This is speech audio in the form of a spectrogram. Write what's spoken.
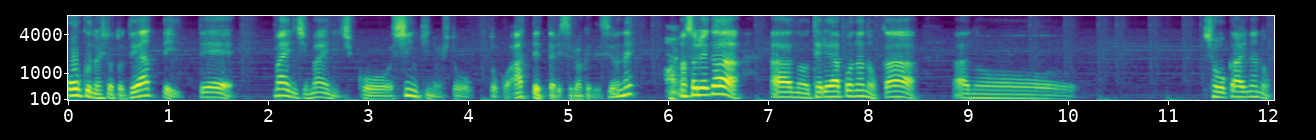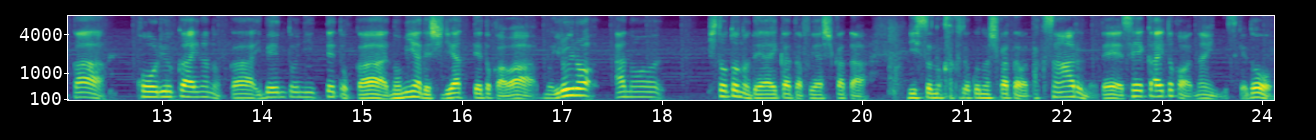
う多くの人と出会っていって毎日毎日こう新規の人とこう会ってったりするわけですよね。はいまあ、それがあのテレアポなのか、あのー紹介なのか交流会なのかイベントに行ってとか飲み屋で知り合ってとかはもういろいろあの人との出会い方増やし方リストの獲得の仕方はたくさんあるので正解とかはないんですけど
